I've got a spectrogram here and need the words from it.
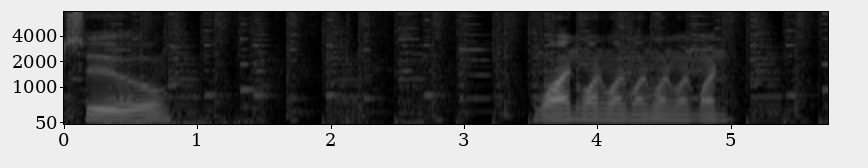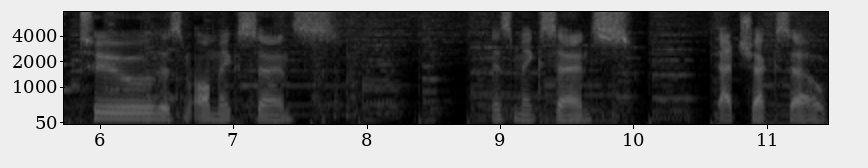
two. One, one, one, one, one, one, one. Two. This all makes sense. This makes sense. That checks out.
